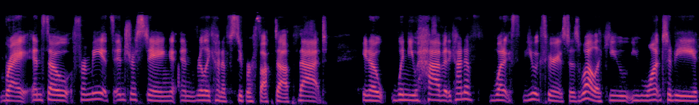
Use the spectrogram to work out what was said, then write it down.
Right. And so for me, it's interesting and really kind of super fucked up that, you know, when you have it, kind of what you experienced as well, like you, you want to be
